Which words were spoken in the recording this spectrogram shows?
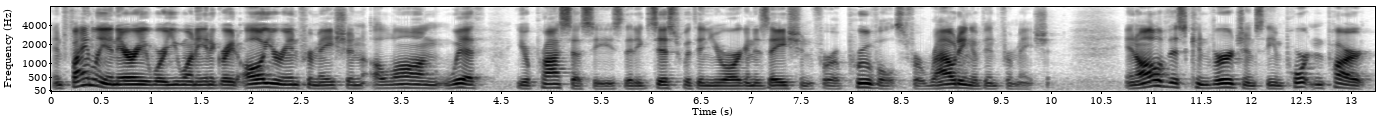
And finally, an area where you want to integrate all your information along with your processes that exist within your organization for approvals, for routing of information. And all of this convergence, the important part,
